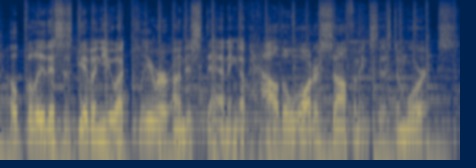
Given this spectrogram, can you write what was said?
Hopefully this has given you a clearer understanding of how the water softening system works.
